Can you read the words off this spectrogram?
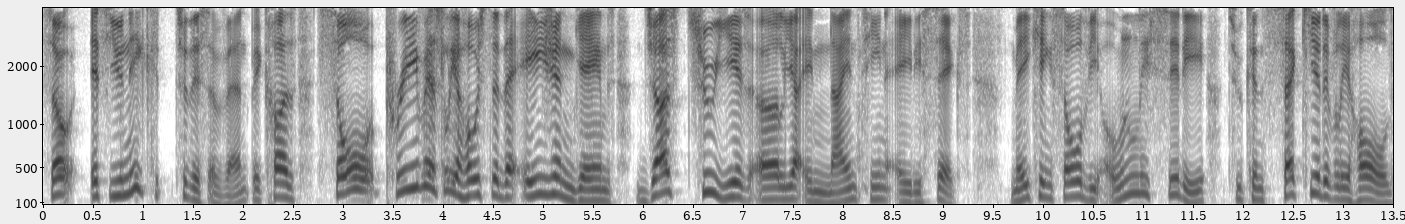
So it's unique to this event because Seoul previously hosted the Asian Games just two years earlier in 1986, making Seoul the only city to consecutively hold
